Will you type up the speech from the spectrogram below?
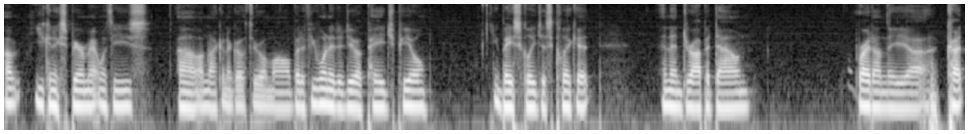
Um, you can experiment with these. Uh, I'm not going to go through them all, but if you wanted to do a page peel, you basically just click it and then drop it down right on the uh, cut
